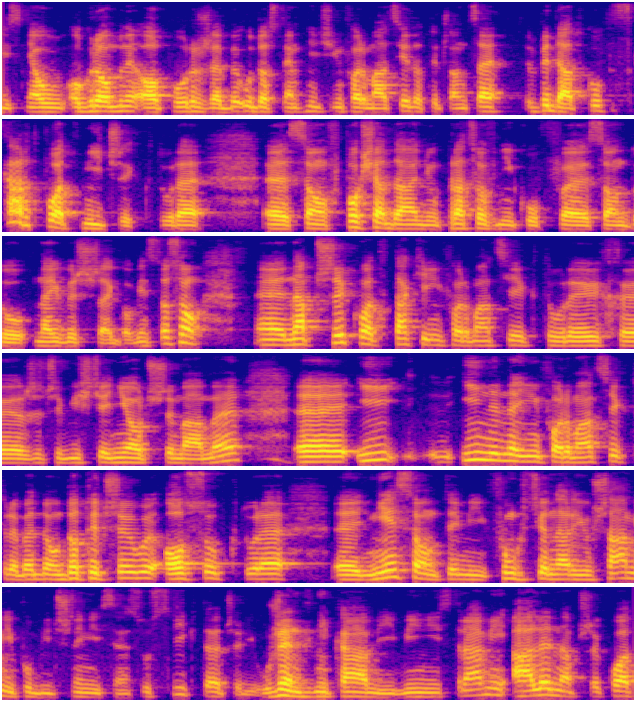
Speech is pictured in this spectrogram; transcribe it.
istniał ogromny opór, żeby udostępnić informacje dotyczące wydatków z kart płatniczych, które E, są w posiadaniu pracowników e, Sądu Najwyższego. Więc to są e, na przykład takie informacje, których rzeczywiście nie otrzymamy i inne informacje, które będą dotyczyły osób, które nie są tymi funkcjonariuszami publicznymi sensu stricte, czyli urzędnikami, ministrami, ale na przykład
